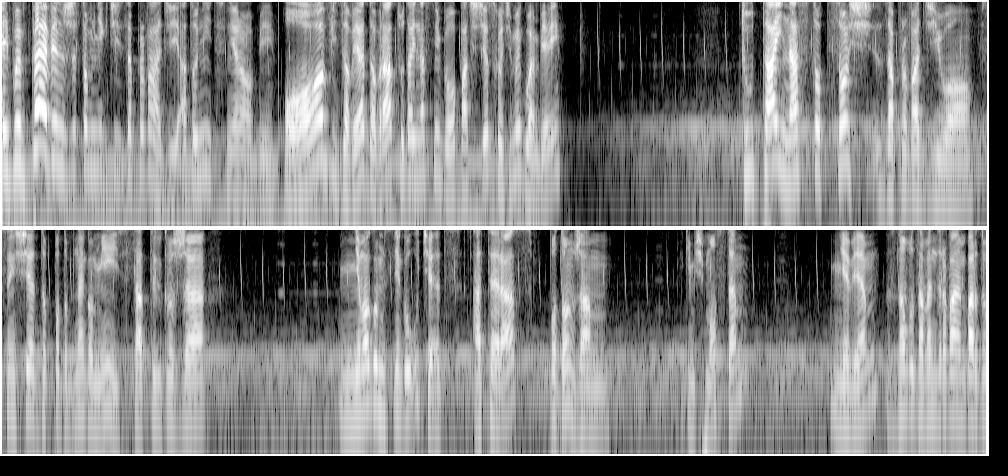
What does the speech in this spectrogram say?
Ej, byłem pewien, że to mnie gdzieś zaprowadzi, a to nic nie robi. O, widzowie, dobra, tutaj nas nie było, patrzcie, schodzimy głębiej. Tutaj nas to coś zaprowadziło, w sensie do podobnego miejsca, tylko że nie mogłem z niego uciec, a teraz podążam jakimś mostem. Nie wiem, znowu zawędrowałem bardzo...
